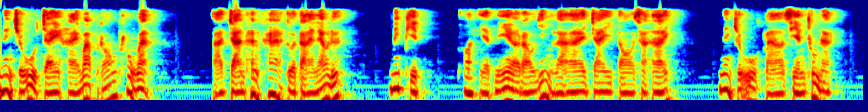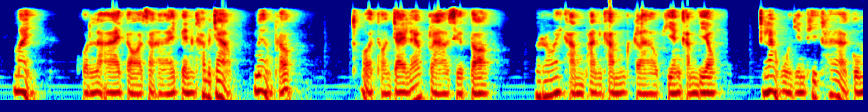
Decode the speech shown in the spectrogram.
เน่งชูใจหายว่าร้องพร่งว่า อาจารย์ท่านฆ่าตัวตายแล้วหรือ ไม่ผิด เพราะเหตุนี้เรายิ่งละอายใจต่อสหาย เน่งชูกล่าวเสียงทุ่มหนัก ไม่ คนละอายต่อสหายเป็นข้าพเจ้า เนื่องเพราะ โทษถอนใจแล้วกล่าวสืบต่อ ร้อยคำพันคำกล่าวเพียงคำเดียวเล่าหูยินที่ฆ่ากลุ่ม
